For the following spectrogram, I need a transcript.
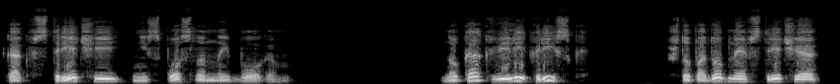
как встречей, неспосланной Богом. Но как велик риск, что подобная встреча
